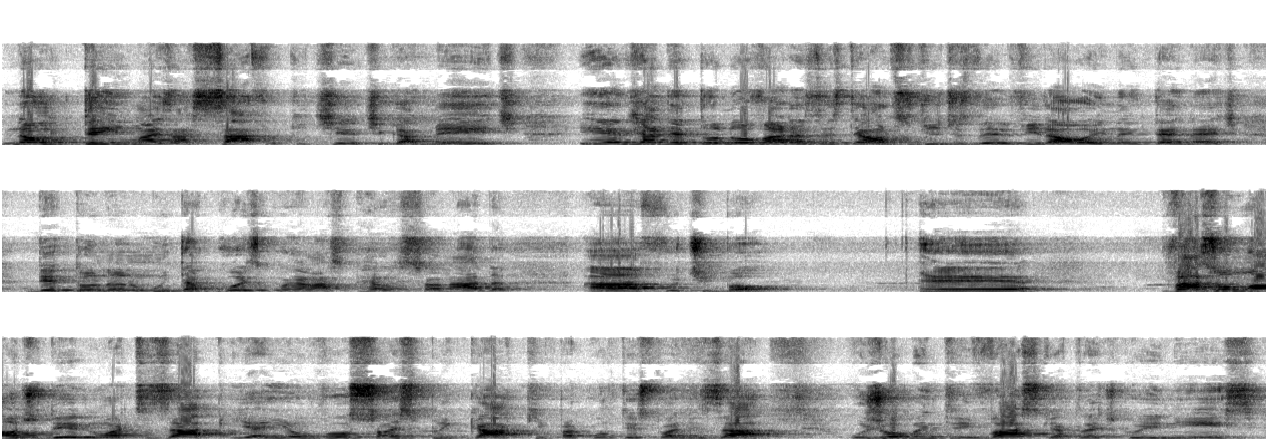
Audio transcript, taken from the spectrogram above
não tem mais a safra que tinha antigamente, e ele já detonou várias vezes, tem outros vídeos dele viral aí na internet, detonando muita coisa relacionada a futebol. É, Vazou um áudio dele no WhatsApp e aí eu vou só explicar aqui para contextualizar. O jogo entre Vasco e Atlético Goianiense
